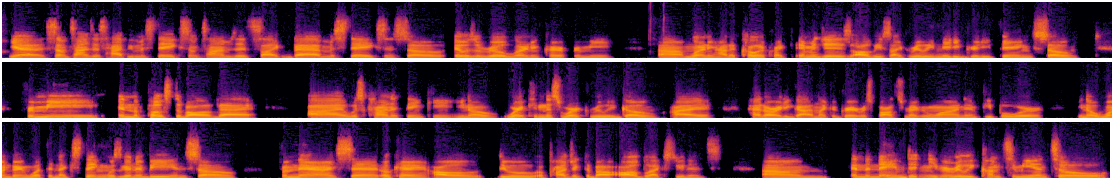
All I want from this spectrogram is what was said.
yeah. yeah, sometimes it's happy mistakes, sometimes it's like bad mistakes. And so it was a real learning curve for me. Um, learning how to color correct images, all these like really nitty gritty things. So for me, in the post of all of that, I was kind of thinking, you know, where can this work really go? I had already gotten like a great response from everyone, and people were, you know, wondering what the next thing was going to be. And so from there, I said, okay, I'll do a project about all Black students. Um, and the name didn't even really come to me until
